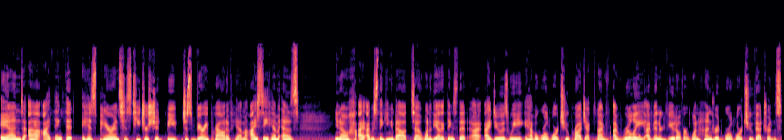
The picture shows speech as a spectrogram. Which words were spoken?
And uh, I think that his parents, his teachers should be just very proud of him. I see him as, you know, I, I was thinking about uh, one of the other things that I, I, do is we have a World War II project, and I've, I've really I've interviewed over 100 World War II veterans,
